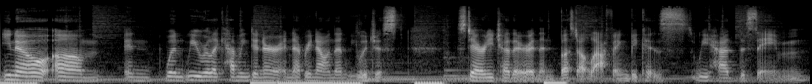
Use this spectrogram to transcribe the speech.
you know um and when we were like having dinner, and every now and then we would just stare at each other and then bust out laughing because we had the same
